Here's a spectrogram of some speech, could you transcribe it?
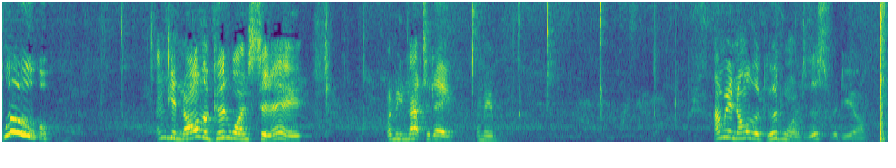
Woo! I'm getting all the good ones today. I mean, not today. I mean, I'm getting all the good ones this video. The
